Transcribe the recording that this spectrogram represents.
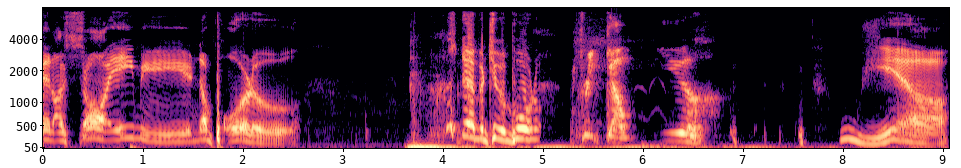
and I saw Amy in the portal. Step into a portal. Freak out. Yeah. Ooh, yeah.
